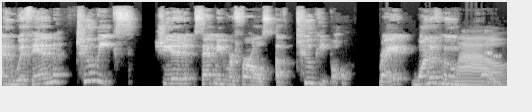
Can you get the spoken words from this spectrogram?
And within two weeks, she had sent me referrals of two people, right? One of whom. Wow.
